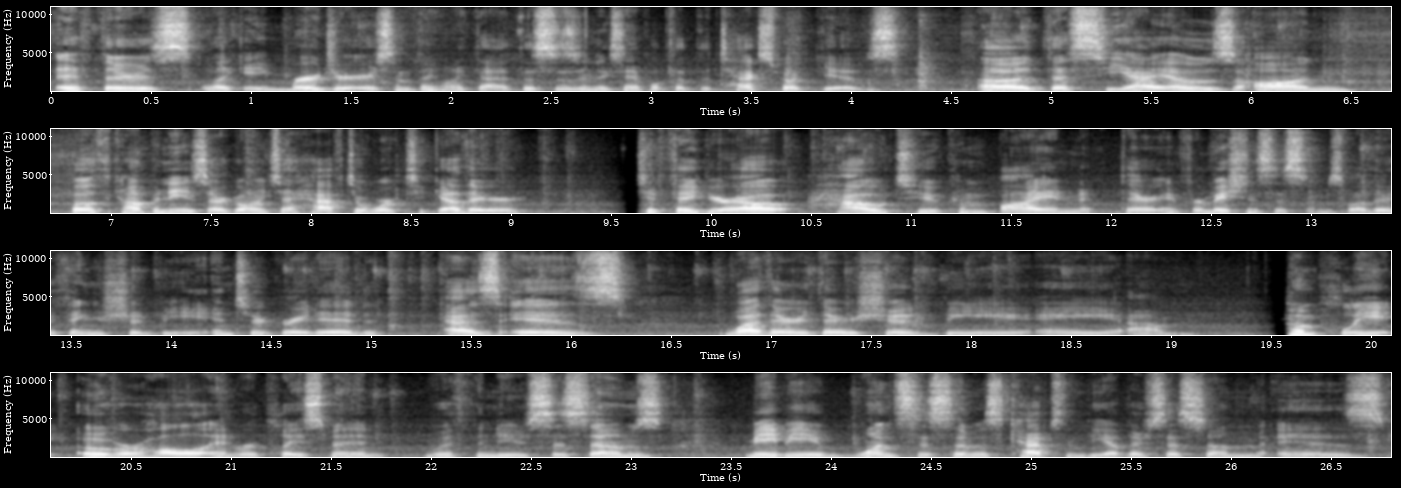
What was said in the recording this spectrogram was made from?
if there's like a merger or something like that, this is an example that the textbook gives. Uh, the CIOs on both companies are going to have to work together to figure out how to combine their information systems, whether things should be integrated as is, whether there should be a um, complete overhaul and replacement with the new systems. Maybe one system is kept and the other system is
